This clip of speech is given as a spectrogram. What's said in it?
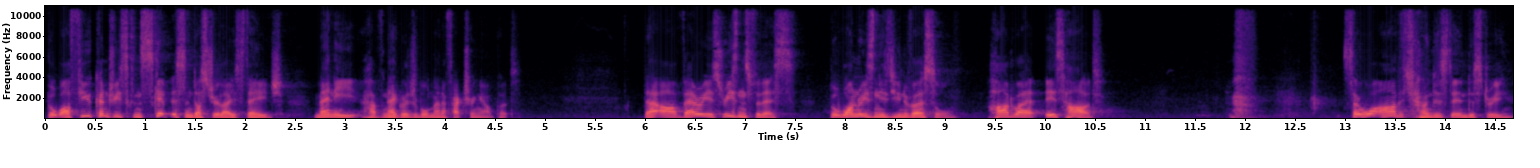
But while few countries can skip this industrialized stage, many have negligible manufacturing output. There are various reasons for this, but one reason is universal hardware is hard. so, what are the challenges to industry,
